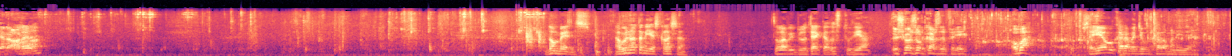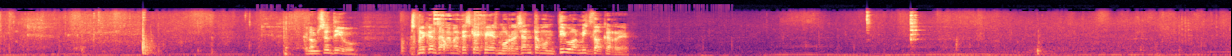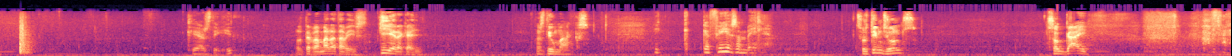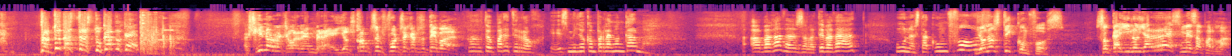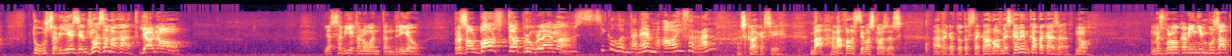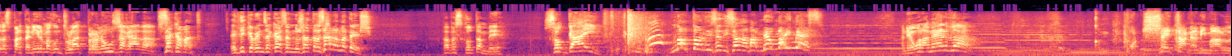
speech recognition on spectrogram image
Ja era hora. Home. D'on vens? Avui no tenies classe. De la biblioteca, d'estudiar. Això és el que has de fer. Au, va, seieu que ara vaig a buscar l'amanida. Que no em sentiu? Explica'ns ara mateix què hi feies morrejant amb un tio al mig del carrer. Què has dit? La teva mare t'ha vist. Qui era aquell? Es diu Max. I què- feies amb ell? Sortim junts. Soc gai. Però tu t'has trastocat o què? Així no arreglarem res i els cops se'ns fots a casa teva. El teu pare té raó. És millor que en parlem en calma. A vegades, a la teva edat, un està confós... Jo no estic confós. Soc gai i no hi ha res més a parlar. Tu ho sabies i ens ho has amagat. Jo no. Ja sabia que no ho entendríeu. Però és el vostre problema. Sí que ho entenem, oi, Ferran? És clar que sí. Va, agafa les teves coses. Ara que tot està clar, val més que anem cap a casa. No. Només voleu que vinguin vosaltres per tenir-me controlat, però no us agrada. S'ha acabat! He dit que vens a casa amb nosaltres ara mateix! Papa, escolta'm bé. Soc gai! No tornis a dir això davant meu mai més! Aneu a la merda! Pot ser tan animal?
